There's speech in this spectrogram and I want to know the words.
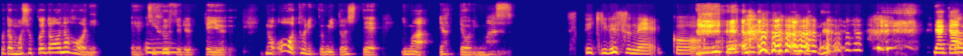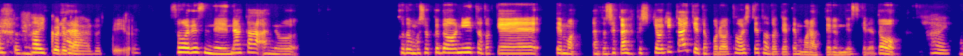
子ども食堂の方に、えー寄付するっていうのを取り組みとして今やっております。素敵ですね。こう、なんかサイクルがあるっていう。そうですね。なんかあの子ども食堂に届けてもあと社会福祉協議会っていうところを通して届けてもらってるんですけれど、はい。あ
